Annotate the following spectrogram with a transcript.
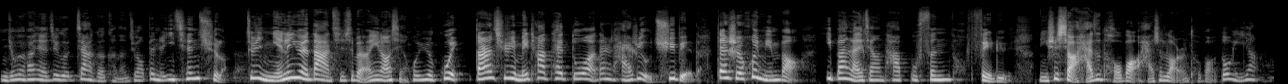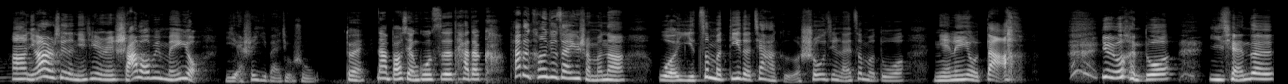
你就会发现这个价格可能就要奔着一千去了。就是你年龄越大，其实百万医疗险会越贵。当然，其实也没差太多啊，但是它还是有区别的。但是惠民保一般来讲它不分费率，你是小孩子投保还是老人投保都一样啊。你二十岁的年轻人啥毛病没有，也是一百九十五。对，那保险公司它的坑它的坑就在于什么呢？我以这么低的价格收进来这么多，年龄又大，又有很多以前的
